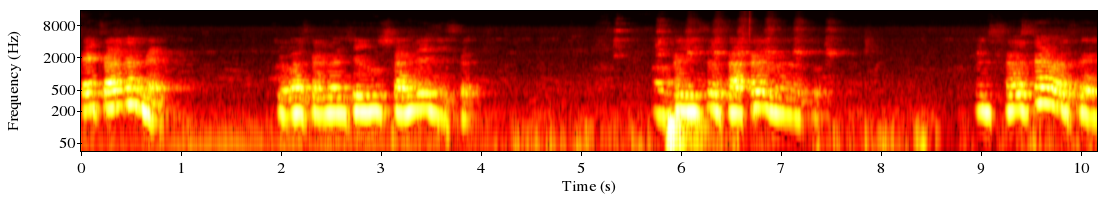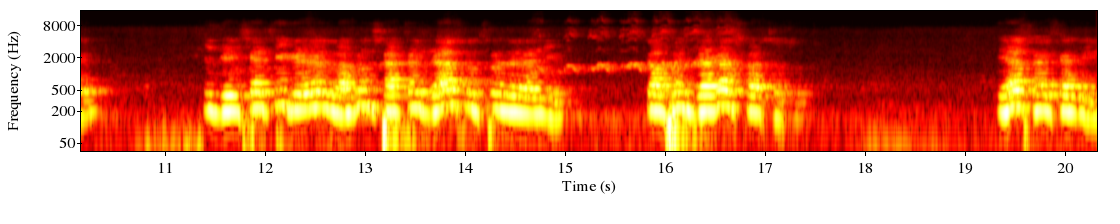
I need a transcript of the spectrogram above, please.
काही कारण नाही. किंवा सगळ्यांचे ऊस चांगले दिसतात. आपण इथं साखर बनवतो. पण सरकार असं आहे की देशाची गरज लागून साखर जास्त उत्पन्न झाली तर आपण जगात पाहत होतो. या सरकारने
